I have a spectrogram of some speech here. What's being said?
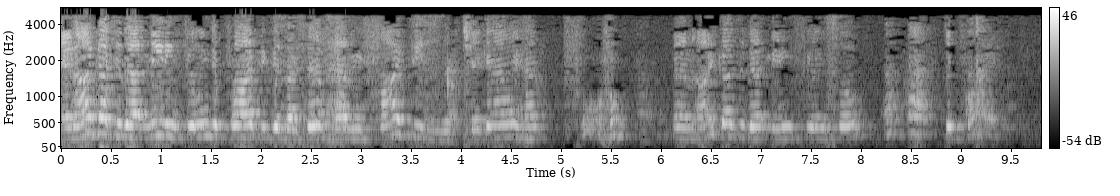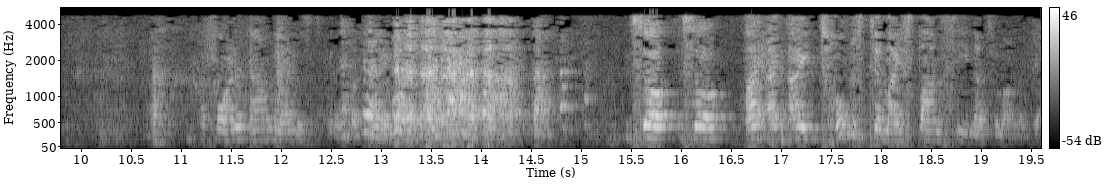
And I got to that meeting feeling deprived because instead of having five pieces of chicken, I only had four. And I got to that meeting feeling so deprived. A 400 pound man was. So, so I, I, I told this to my sponsee not too long ago.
